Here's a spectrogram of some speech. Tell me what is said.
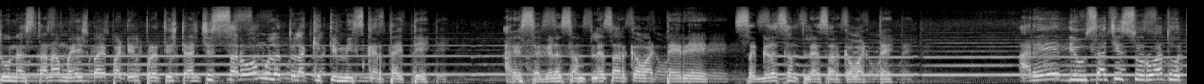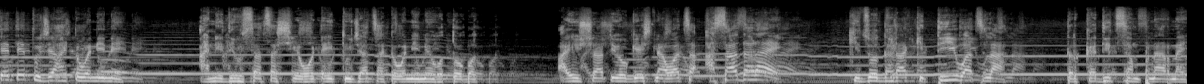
तू नसताना महेशबाई पाटील प्रतिष्ठानची सर्व मुलं तुला किती मिस करतायत ते. अरे सगळं संपल्यासारखं वाटतंय रे. सगळं संपल्यासारखं वाटतंय. अरे दिवसाची सुरुवात होते ते तुझ्या आठवणीने. आणि दिवसाचा शेवटही तुझ्याच आठवणीने होतो बघ. आयुष्यात योगेश नावाचा असा धडा आहे की जो धडा कितीही वाचला तर कधीच संपणार नाही.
